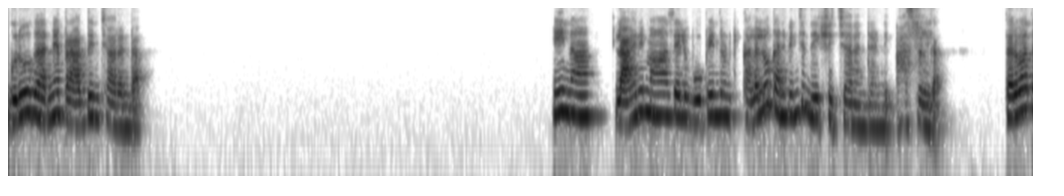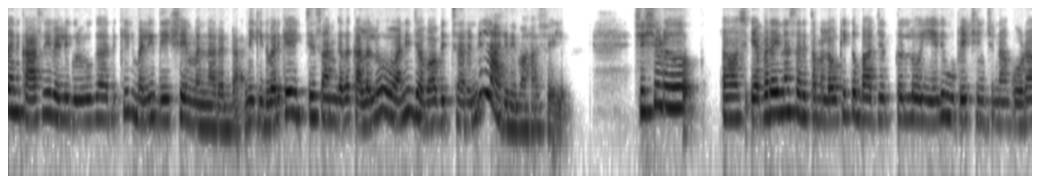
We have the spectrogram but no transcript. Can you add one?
గురువు గారినే ప్రార్థించారంట. ఈయన లాహిరి మహాశైలు భూపేంద్రునికి కలలో కనిపించి దీక్ష ఇచ్చారంటండి హాస్టల్గా. గా తర్వాత ఆయన కాశీ వెళ్ళి గురువు గారికి మళ్ళీ దీక్ష ఇమ్మన్నారంట నీకు ఇదివరకే ఇచ్చేసాను కదా కలలో అని జవాబిచ్చారండి లాహిరి మహాశైలు. శిష్యుడు ఎవరైనా సరే తమ లౌకిక బాధ్యతల్లో ఏది ఉపేక్షించినా కూడా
